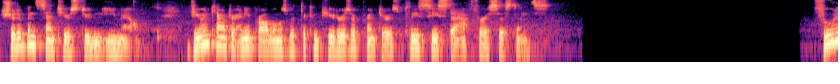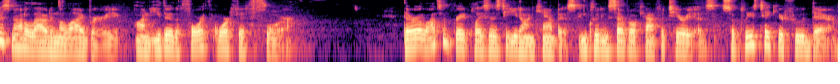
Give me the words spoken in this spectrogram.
should have been sent to your student email. If you encounter any problems with the computers or printers, please see staff for assistance. Food is not allowed in the library on either the fourth or fifth floor. There are lots of great places to eat on campus, including several cafeterias, so please take your food there.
